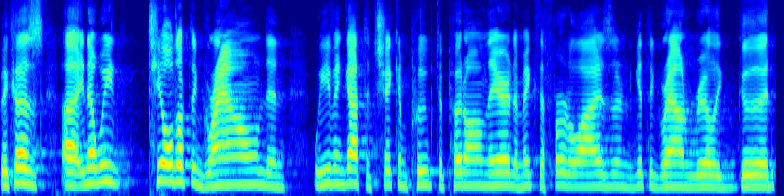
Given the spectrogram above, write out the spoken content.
because, uh, you know, we tilled up the ground and we even got the chicken poop to put on there to make the fertilizer and get the ground really good.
